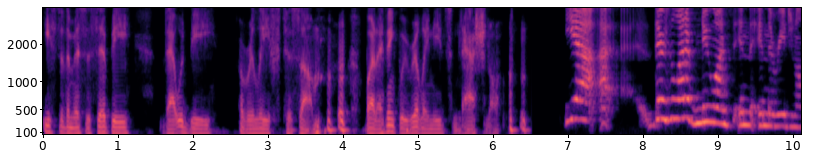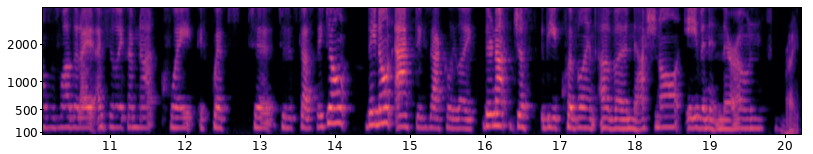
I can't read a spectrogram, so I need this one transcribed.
east of the Mississippi, that would be a relief to some. but I think we really need some national. yeah, I, there's a lot of nuance in the, in the regionals as well that I, I feel like I'm not quite equipped to to discuss. They don't they don't act exactly like they're not just the equivalent of a national, even in their own right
